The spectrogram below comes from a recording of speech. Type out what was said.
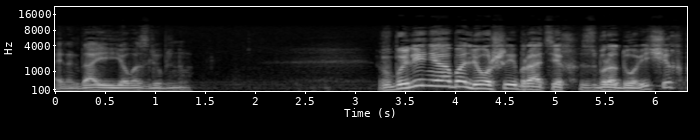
а иногда и ее возлюбленного. В былине об Алёше и братьях Сбродовичах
